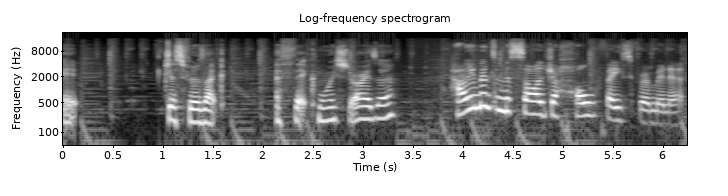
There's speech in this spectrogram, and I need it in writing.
It just feels like a thick moisturiser. How are you meant to massage your whole face for a minute?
